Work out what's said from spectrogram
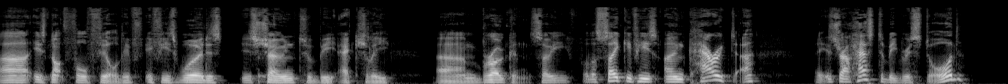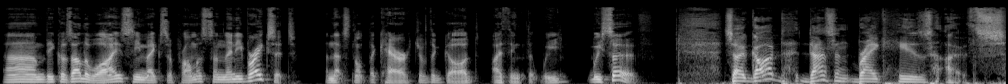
uh, is not fulfilled, if, if his word is, is shown to be actually um, broken. So, he, for the sake of his own character, Israel has to be restored um, because otherwise he makes a promise and then he breaks it. And that's not the character of the God I think that we, we serve. So God doesn't break his oaths.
